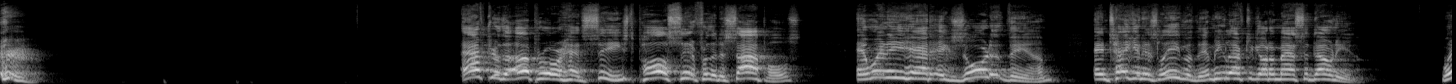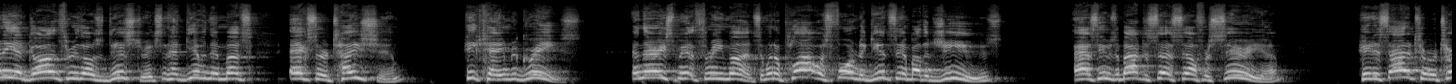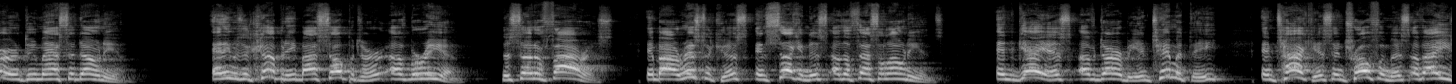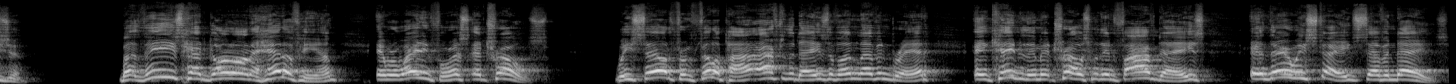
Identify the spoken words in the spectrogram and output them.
After the uproar had ceased, Paul sent for the disciples, and when he had exhorted them and taken his leave of them, he left to go to Macedonia. When he had gone through those districts and had given them much exhortation, he came to Greece. And there he spent three months. And when a plot was formed against him by the Jews, as he was about to set sail for Syria, he decided to return through Macedonia. And he was accompanied by Sopater of Berea, the son of Pyrrhus, and by Aristarchus and Secundus of the Thessalonians, and Gaius of Derbe, and Timothy, and Tychus, and Trophimus of Asia. But these had gone on ahead of him and were waiting for us at Troas. We sailed from Philippi after the days of unleavened bread and came to them at Troas within five days, and there we stayed seven days.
